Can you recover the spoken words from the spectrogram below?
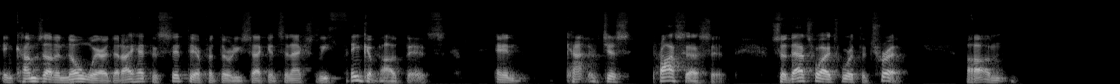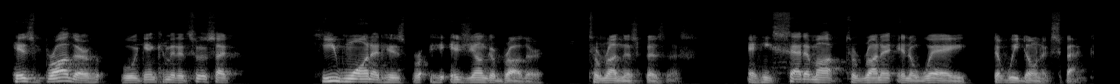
and comes out of nowhere that I had to sit there for 30 seconds and actually think about this and kind of just process it. So that's why it's worth the trip. Um, his brother, who again committed suicide, he wanted his his younger brother to run this business, and he set him up to run it in a way that we don't expect.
